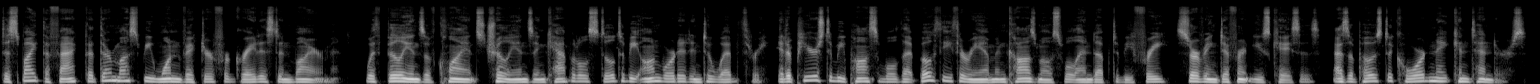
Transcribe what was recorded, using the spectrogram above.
despite the fact that there must be one victor for greatest environment. With billions of clients, trillions in capital still to be onboarded into Web3, it appears to be possible that both Ethereum and Cosmos will end up to be free, serving different use cases, as opposed to coordinate contenders.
